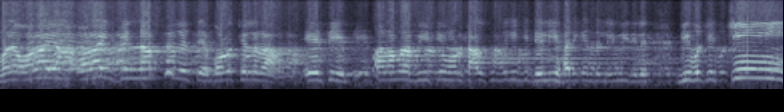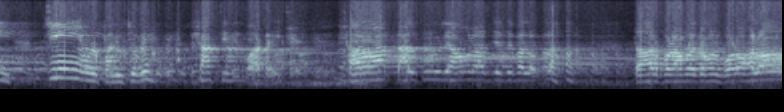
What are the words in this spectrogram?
মানে ওরাই ওরাই জিন্নাত সেজেছে বড় ছেলেরা এটি আর আমরা বিটি ওর তাল খুঁজতে গেছি ডেলি হারিকেনটা লিবি দিলে। দিয়ে বলছে, চি চি, ওর পালি চোখে শাক চিনির মাটাইছে সারা রাত তাল কুড়লে আমরা আর যেতে পারলাম না। তারপর আমরা যখন বড় হলাম,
